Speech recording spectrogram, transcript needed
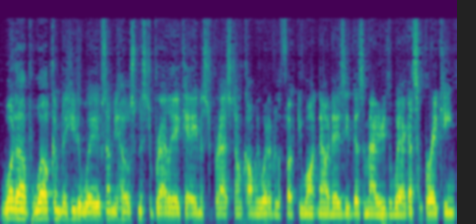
What up? Welcome to Heat of Waves. I'm your host, Mr. Bradley, aka Mr. Brass. Don't call me whatever the fuck you want nowadays. It doesn't matter either way. I got some breaking,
